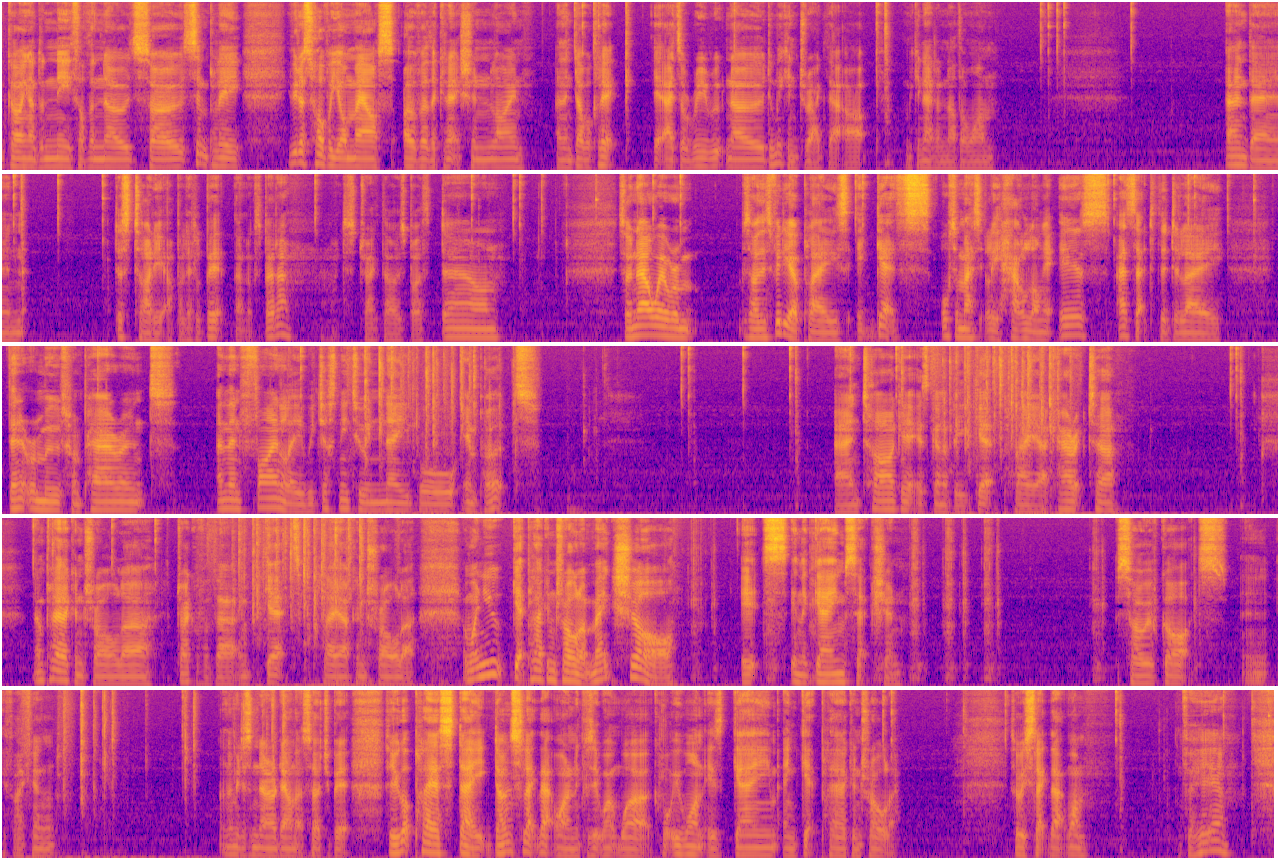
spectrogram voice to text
going underneath of the nodes. So simply, if you just hover your mouse over the connection line and then double click, it adds a reroute node and we can drag that up. We can add another one. And then just tidy it up a little bit. That looks better. I'll just drag those both down. So now we're so this video plays, it gets automatically how long it is, adds that to the delay, then it removes from parent, and then finally we just need to enable input. And target is going to be get player character, and player controller, drag off of that, and get player controller. And when you get player controller, make sure it's in the game section so we've got, uh, if I can, let me just narrow down that search a bit. So you've got player state, don't select that one because it won't work. What we want is game and get player controller. So we select that one for here.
